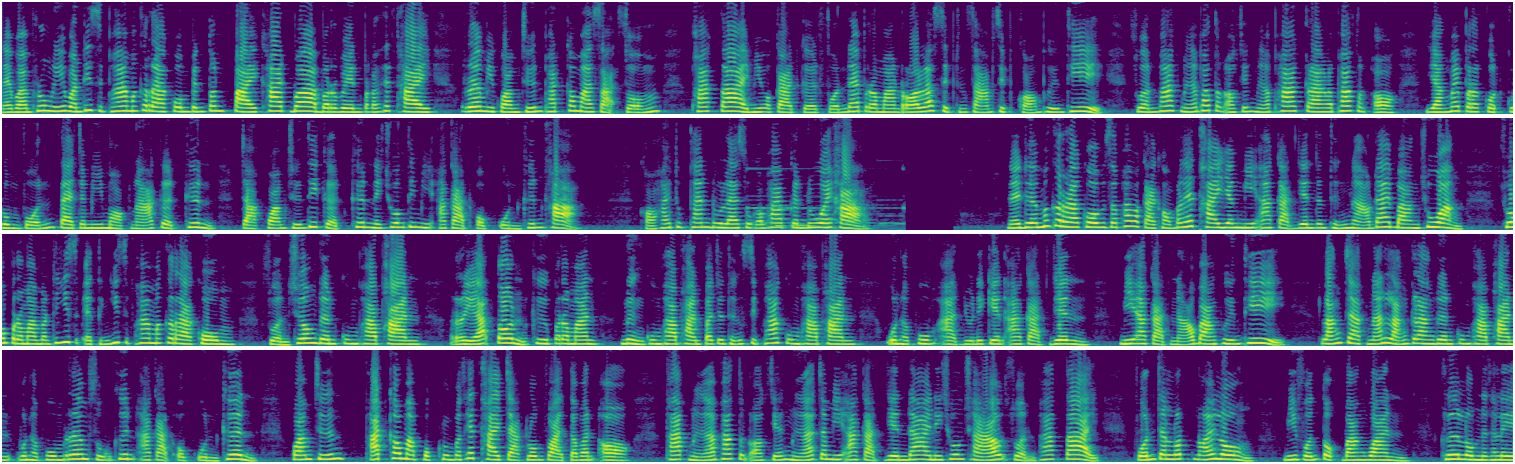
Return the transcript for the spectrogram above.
ในวันพรุ่งนี้วันที่ 15 มกราคมเป็นต้นไปคาดว่าบริเวณประเทศไทย เริ่มมีความชื้นพัดเข้ามาสะสม ภาคใต้มีโอกาสเกิดฝนได้ประมาณร้อยละ 10-30 ของพื้นที่ ส่วนภาคเหนือภาคตะวันออกเฉียงเหนือภาคกลางและภาคตะวันออก ยังไม่ปรากฏกลุ่มฝน แต่จะมีหมอกหนาเกิดขึ้น จากความชื้นที่เกิดขึ้นในช่วงที่มีอากาศอบอุ่นขึ้นค่ะ ขอให้ทุกท่านดูแลสุขภาพกันด้วยค่ะ ในเดือนมกราคมสภาพอากาศของประเทศไทยยังมีอากาศเย็นจนถึงหนาวได้บางช่วง ช่วงประมาณวันที่ 21-25 มกราคม ส่วนช่วงเดือนกุมภาพันธ์ ระยะต้นคือประมาณ 1 กุมภาพันธ์ไปจนถึง 15 กุมภาพันธ์ อุณหภูมิอาจอยู่ในเกณฑ์อากาศเย็น มีอากาศหนาวบางพื้นที่ หลังจากนั้นหลังกลางเดือนกุมภาพันธ์ อุณหภูมิเริ่มสูงขึ้น อากาศอบอุ่นขึ้น ความชื้นพัดเข้ามาปกคลุมประเทศไทยจากลมฝ่ายตะวันออก ภาคเหนือ ภาคตะวันออกเฉียงเหนือจะมีอากาศเย็นได้ในช่วงเช้า ส่วนภาคใต้ ฝนจะลดน้อยลง มีฝนตกบางวัน คลื่นลมในทะเล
